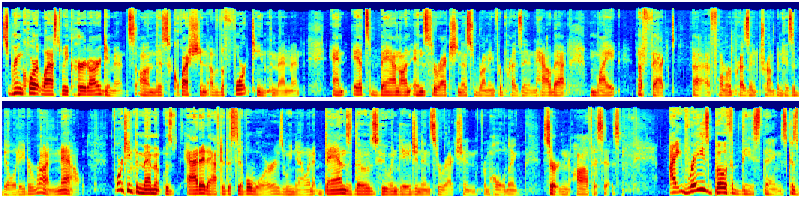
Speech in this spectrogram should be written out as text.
Supreme Court last week heard arguments on this question of the Fourteenth Amendment and its ban on insurrectionists running for president and how that might affect uh, former President Trump and his ability to run. Now. 14th Amendment was added after the Civil War, as we know, and it bans those who engage in insurrection from holding certain offices. I raise both of these things because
